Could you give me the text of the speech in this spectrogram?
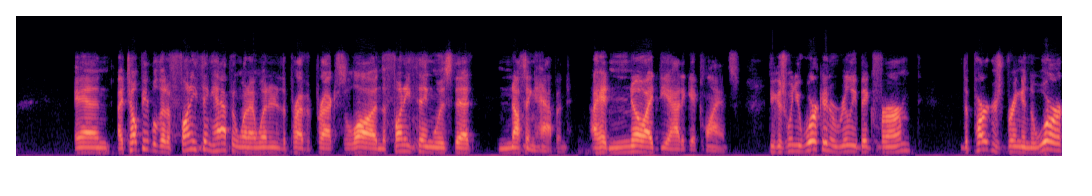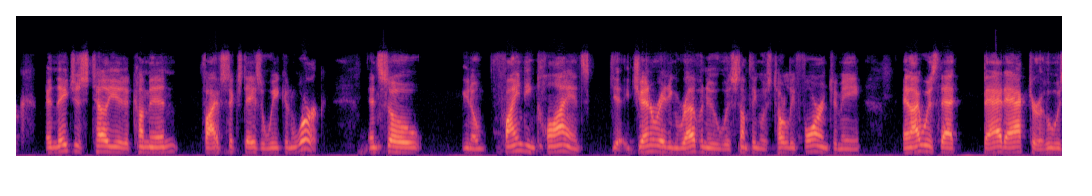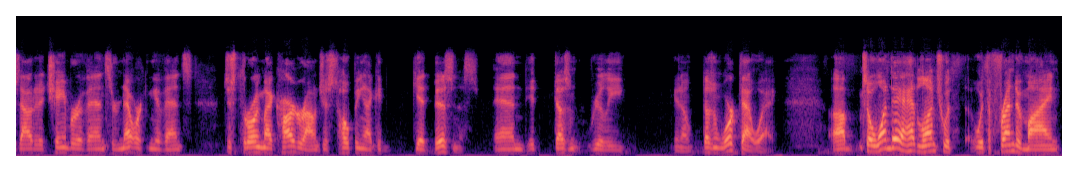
And i tell people that a funny thing happened when i went into the private practice law and the funny thing was that nothing happened. I had no idea how to get clients. Because when you work in a really big firm the partners bring in the work and they just tell you to come in five six days a week and work. And so you know finding clients generating revenue was something was totally foreign to me. And i was that bad actor who was out at chamber events or networking events just throwing my card around just hoping i could get business. And it doesn't really you know doesn't work that way. Um, so one day i had lunch with with a friend of mine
